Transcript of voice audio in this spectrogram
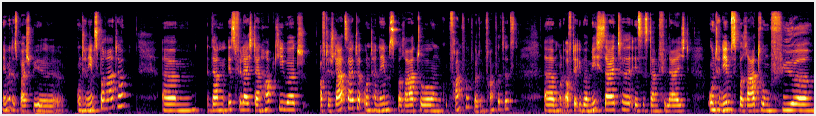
nehmen wir das Beispiel Unternehmensberater, ähm, dann ist vielleicht dein Hauptkeyword auf der Startseite Unternehmensberatung Frankfurt, weil du in Frankfurt sitzt. Ähm, und auf der Über mich-Seite ist es dann vielleicht Unternehmensberatung für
